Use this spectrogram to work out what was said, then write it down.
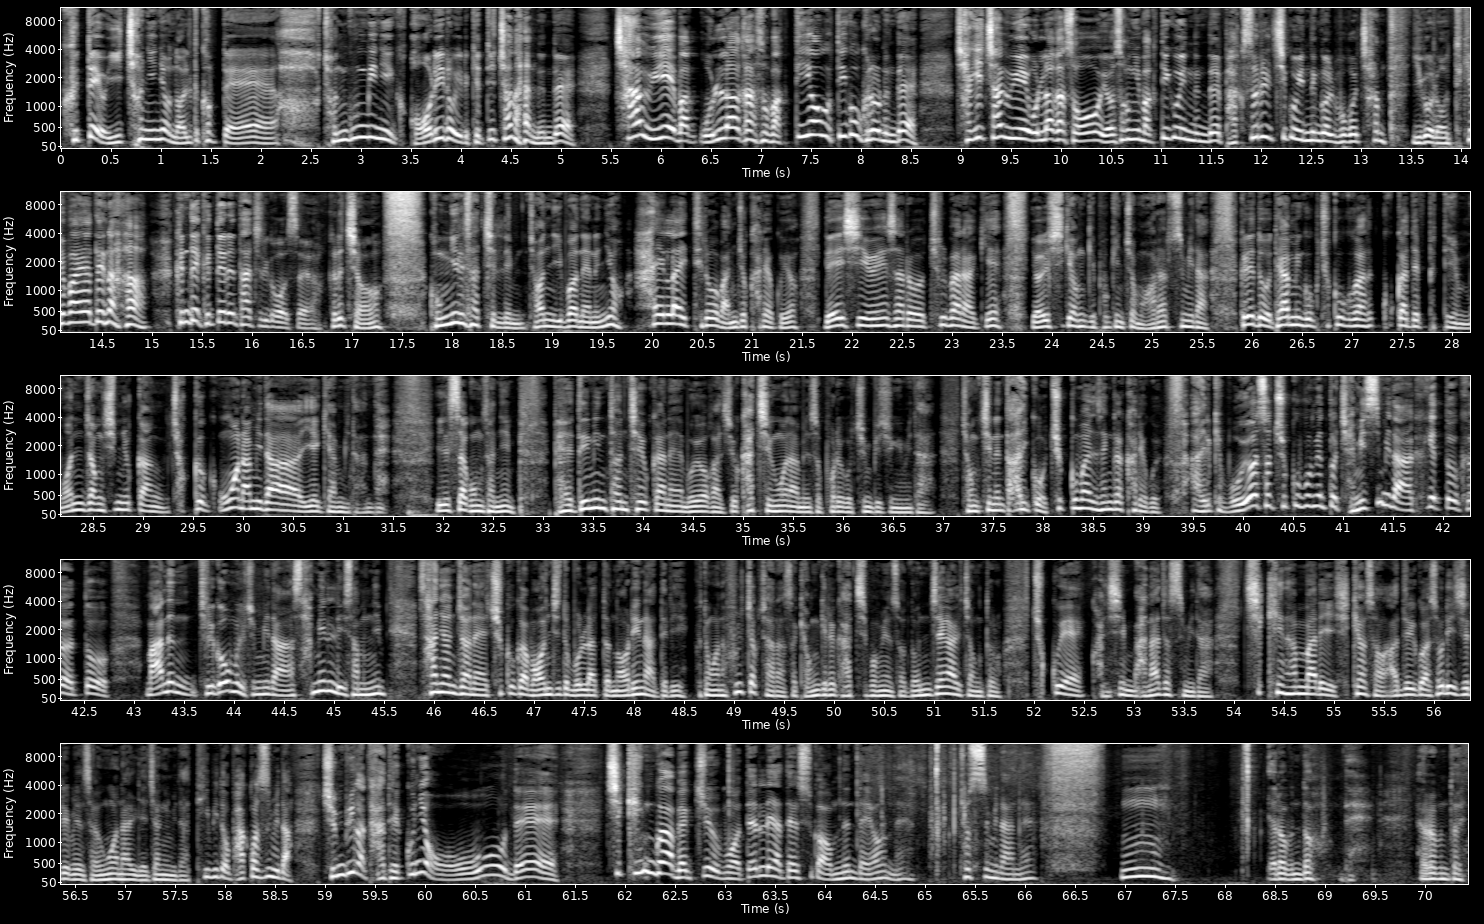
그때요. 2002년 월드컵 때, 전 국민이 거리로 이렇게 뛰쳐나왔는데, 차 위에 막 올라가서 막 뛰어, 뛰고 그러는데, 자기 차 위에 올라가서 여성이 막 뛰고 있는데, 박수를 치고 있는 걸 보고 참, 이걸 어떻게 봐야 되나. 근데 그때는 다 즐거웠어요. 그렇죠. 0147님, 전 이번에는요, 하이라이트로 만족하려고요. 4시 회사로 출발하기에 10시 경기 보긴 좀 어렵습니다. 그래도 대한민국 축구 국가대표팀 원정 16강 적극 응원합니다. 얘기합니다. 네. 1404님, 배드민턴 체육관에 모여가지고 같이 응원하면서 보려고 준비 중입니다. 정치는 다 있고 축구만 생각하려고요. 아, 이렇게 모여서 축구 보면 또 재밌습니다. 그게 또, 그, 또, 많은 즐거움을 줍니다. 3123님, 4년 전에 축구가 뭔지도 몰랐던 어린아들이 그동안 훌쩍 자라서 경기를 같이 보면서 논쟁할 정도로 축구에 관심 많아졌습니다. 치킨 한 마리 시켜서 아들과 소리 지르면서 응원할 예정입니다. TV도 바꿨습니다. 준비가 다 됐고 됐군요. 오, 네. 치킨과 맥주 뭐 뗄래야 뗄 수가 없는데요. 네. 좋습니다. 네. 음. 여러분도 네. 여러분도 아,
